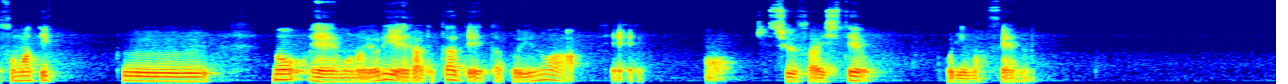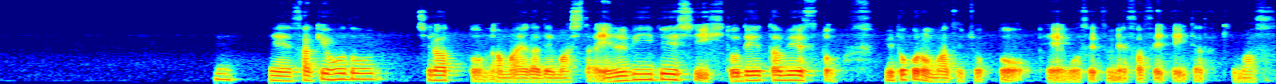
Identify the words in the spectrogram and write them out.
ソマティックのものより得られたデータというのは、収載しておりません。で先ほどちらっと名前が出ました NBDC ヒトデータベースというところをまずちょっとご説明させていただきます。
